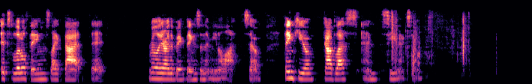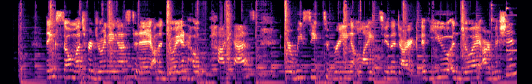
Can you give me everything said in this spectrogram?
it's little things like that that really are the big things and that mean a lot. So thank you. God bless and see you next time. Thanks so much for joining us today on the Joy in Hope podcast, where we seek to bring light to the dark. If you enjoy our mission,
